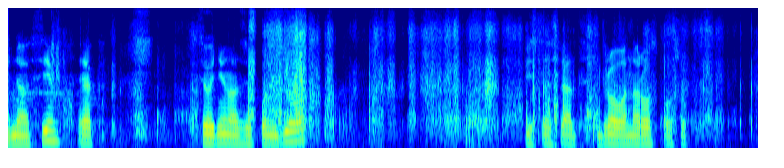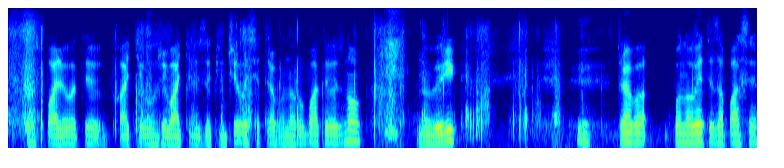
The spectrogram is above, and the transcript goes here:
дня всім. Як сьогодні у нас вже понеділок. Після свят дрова на розпал, щоб розпалювати в хаті огрівателі закінчилися, треба нарубати знов. Новий рік. Треба поновити запаси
